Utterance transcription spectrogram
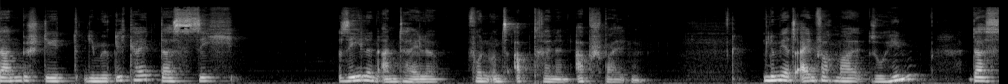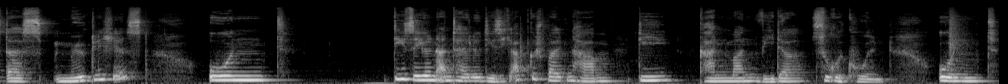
dann besteht die Möglichkeit, dass sich Seelenanteile von uns abtrennen, abspalten. Nimm jetzt einfach mal so hin, dass das möglich ist und die Seelenanteile, die sich abgespalten haben, die kann man wieder zurückholen. Und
